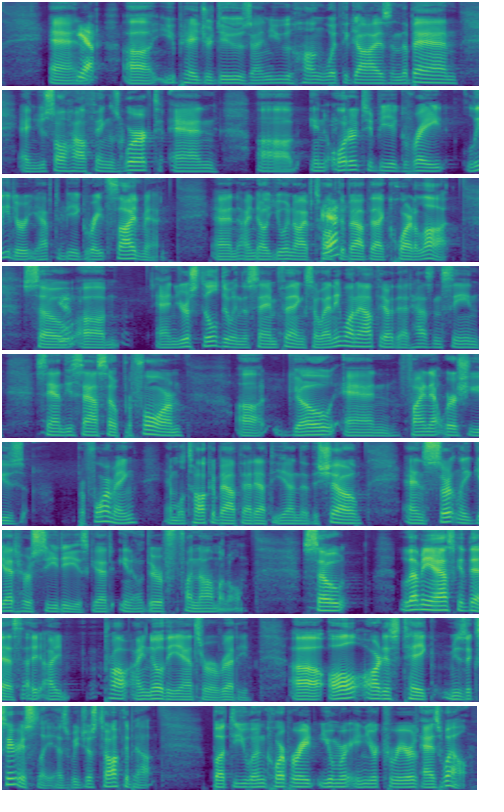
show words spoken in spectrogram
and Yeah. uh, you paid your dues and you hung with the guys in the band and you saw how things worked. And uh, in order to be a great leader, you have to be a great sideman. And I know you and I have talked Yeah. about that quite a lot. So. Um, and you're still doing the same thing. So anyone out there that hasn't seen Sandy Sasso perform, uh, go and find out where she's performing, and we'll talk about that at the end of the show. And certainly get her CDs. Get you know they're phenomenal. So let me ask you this: I I, pro- I know the answer already. Uh, all artists take music seriously, as we just talked about. But do you incorporate humor in your career as well?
